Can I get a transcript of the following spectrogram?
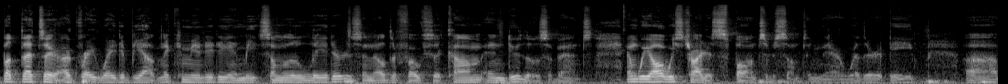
but that's a, a, great way to be out in the community and meet some of the leaders and other folks that come and do those events. And we always try to sponsor something there, whether it be uh,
